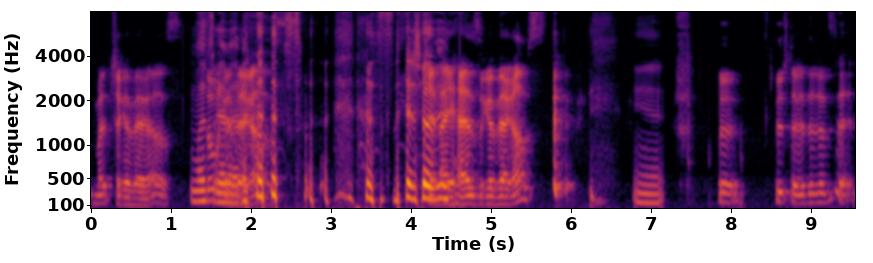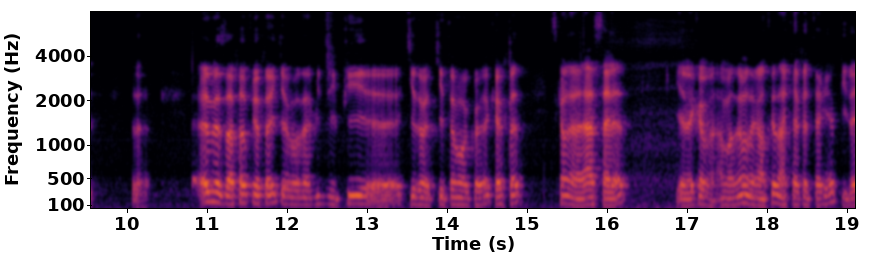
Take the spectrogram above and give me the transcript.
Much révérence. Much so révérence. c'est déjà vu. I has révérence? yeah. Je t'avais déjà dit. Euh, un de mes affaires préférées que mon ami JP, euh, qui, qui, était mon collègue, a fait, c'est qu'on allait à la salette. Il y avait comme, à un moment donné, on est rentré dans la cafétéria, puis là,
